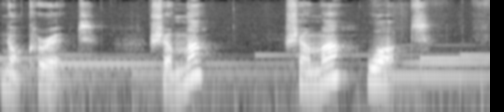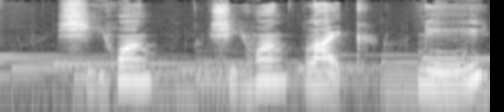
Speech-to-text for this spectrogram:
not correct 什么什么 what 喜欢喜欢 like 你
